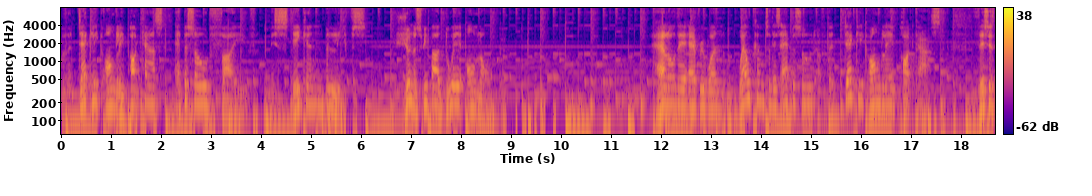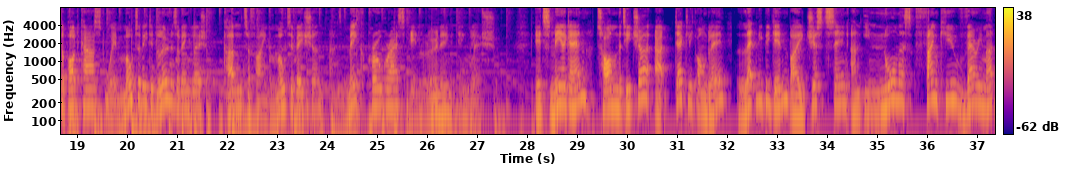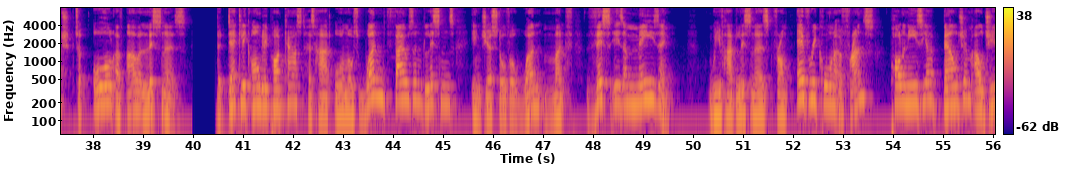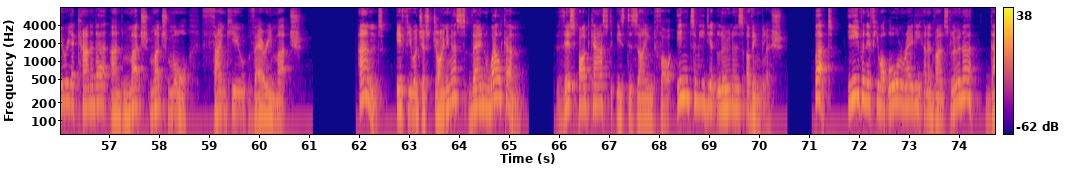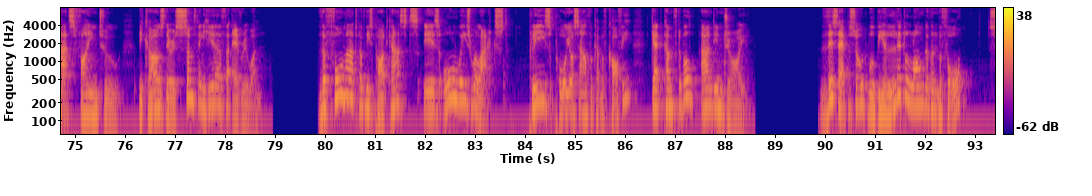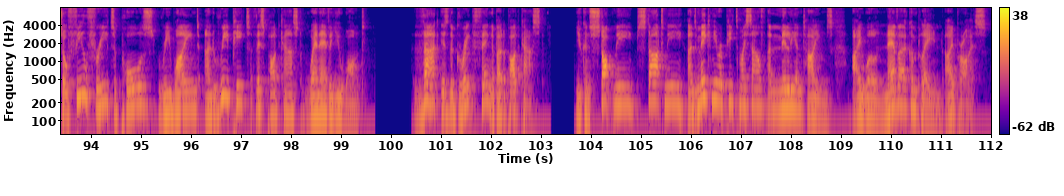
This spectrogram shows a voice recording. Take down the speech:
The Déclic Anglais Podcast, Episode 5 Mistaken Beliefs. Je ne suis pas doué en langue. Hello there, everyone. Welcome to this episode of the Déclic Anglais Podcast. This is the podcast where motivated learners of English come to find motivation and make progress in learning English. It's me again, Tom the teacher at Déclic Anglais. Let me begin by just saying an enormous thank you very much to all of our listeners. The Déclic Anglais podcast has had almost 1,000 listens in just over one month. This is amazing. We've had listeners from every corner of France, Polynesia, Belgium, Algeria, Canada, and much, much more. Thank you very much. And if you are just joining us, then welcome. This podcast is designed for intermediate learners of English. But even if you are already an advanced learner, that's fine too, because there is something here for everyone. The format of these podcasts is always relaxed. Please pour yourself a cup of coffee, get comfortable, and enjoy. This episode will be a little longer than before, so feel free to pause, rewind, and repeat this podcast whenever you want. That is the great thing about a podcast. You can stop me, start me, and make me repeat myself a million times I will never complain, I promise.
